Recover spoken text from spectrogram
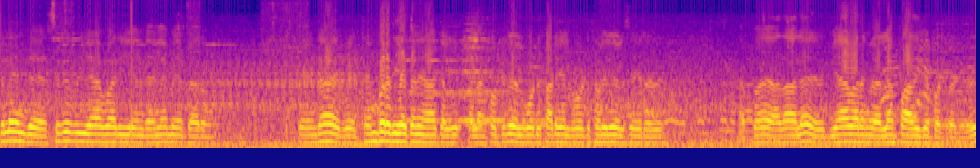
கொண்டு இந்த சிறு வியாபாரி என்ற நிலைமையை தரும் ஏன்னா இப்போ டெம்பரரியாக தானே ஆக்கள் எல்லாம் கொட்டில்கள் போட்டு கடைகள் போட்டு தொழில்கள் செய்கிறது. அப்போ அதால் வியாபாரங்கள் எல்லாம் பாதிக்கப்பட்டிருக்குது.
